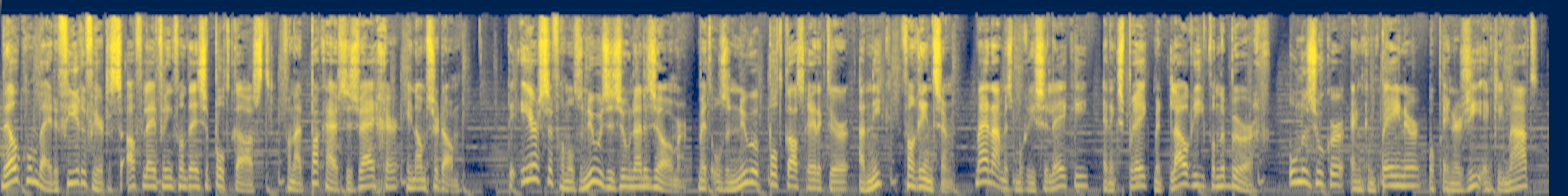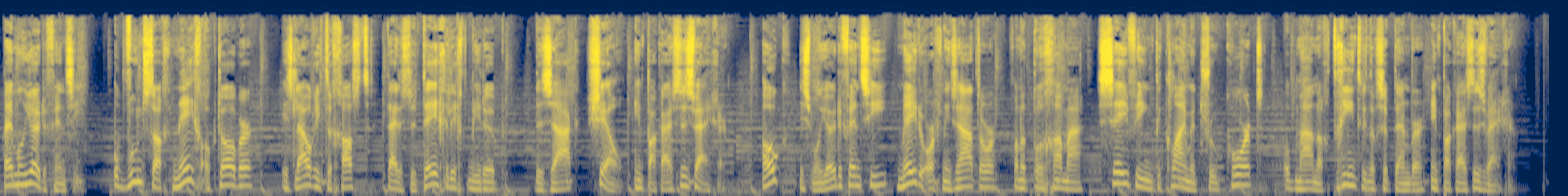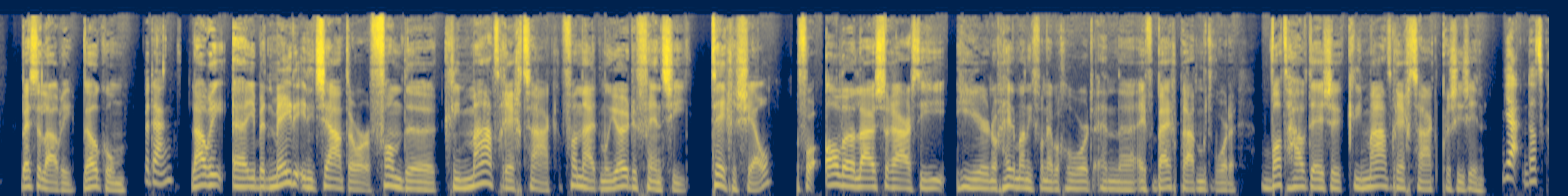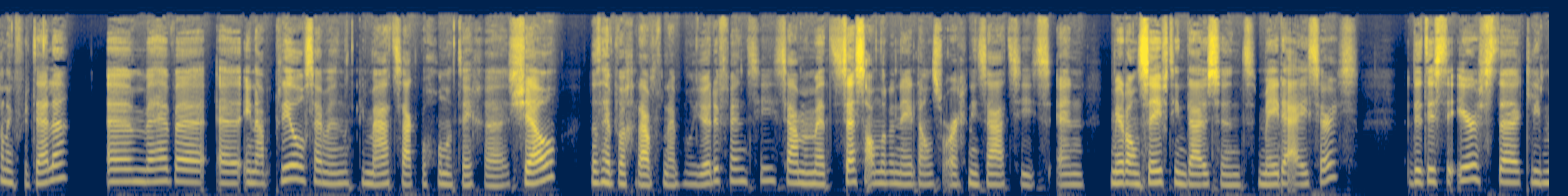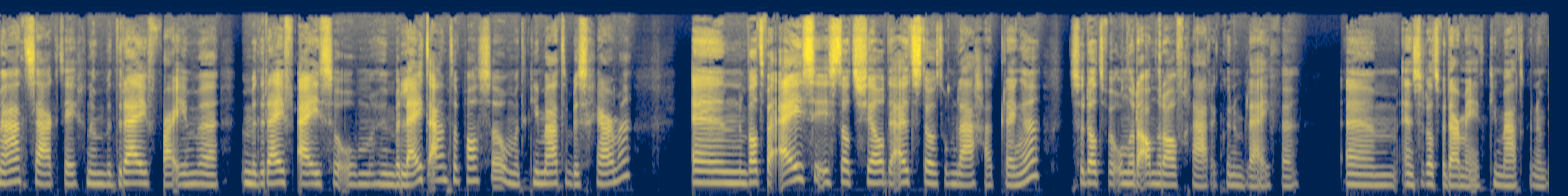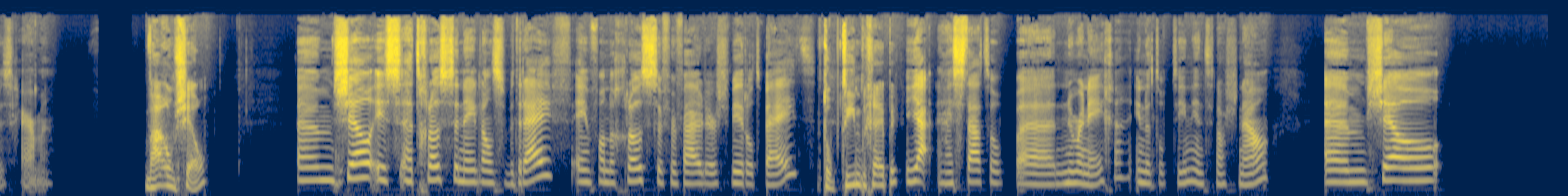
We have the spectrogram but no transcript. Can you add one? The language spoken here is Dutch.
Welkom bij de 44e aflevering van deze podcast vanuit Pakhuis de Zwijger in Amsterdam. De eerste van ons nieuwe seizoen naar de zomer met onze nieuwe podcastredacteur Aniek van Rinsum. Mijn naam is Maurice Seleki en ik spreek met Laurie van den Burg, onderzoeker en campaigner op energie en klimaat bij Milieudefensie. Op woensdag 9 oktober is Laurie te gast tijdens de tegenlicht meetup De Zaak Shell in Pakhuis de Zwijger. Ook is Milieudefensie mede-organisator van het programma Saving the Climate Through Court op maandag 23 september in Pakhuis de Zwijger. Beste Laurie, welkom. Bedankt. Laurie, uh, je bent mede-initiator van de klimaatrechtszaak vanuit Milieudefensie tegen Shell. Voor alle luisteraars die hier nog helemaal niet van hebben gehoord en uh, even bijgepraat moeten worden. Wat houdt deze klimaatrechtszaak precies in? Ja, dat kan ik vertellen. Um, we hebben uh, in april zijn we een klimaatzaak begonnen tegen Shell. Dat hebben we gedaan vanuit Milieudefensie, samen met zes andere Nederlandse organisaties en meer dan 17.000 mede-eisers. Dit is de eerste klimaatzaak tegen een bedrijf waarin we een bedrijf eisen om hun beleid aan te passen, om het klimaat te beschermen. En wat we eisen is dat Shell de uitstoot omlaag gaat brengen, zodat we onder de anderhalf graden kunnen blijven. Um, en zodat we daarmee het klimaat kunnen beschermen. Waarom Shell? Um, Shell is het grootste Nederlandse bedrijf, een van de grootste vervuilers wereldwijd. Top 10 begreep ik? Ja, hij staat op uh, nummer 9 in de top 10 internationaal. Um, Shell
